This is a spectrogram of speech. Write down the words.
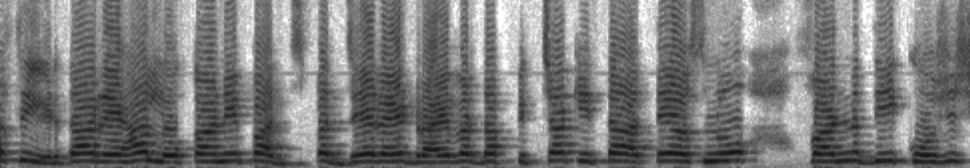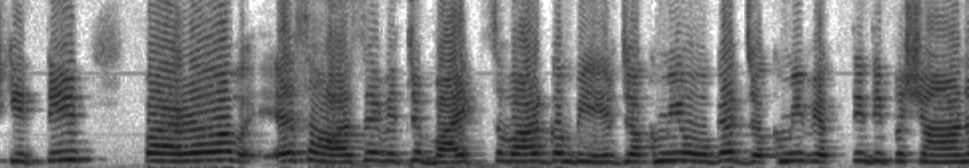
ਘਸੀੜਦਾ ਰਿਹਾ। ਲੋਕਾਂ ਨੇ ਭੱਜ, ਭੱਜੇ ਰਹੇ। ਡਰਾਈਵਰ ਦਾ ਪਿੱਛਾ ਕੀਤਾ ਅਤੇ ਉਸ ਨੂੰ ਫੜਨ ਦੀ ਕੋਸ਼ਿਸ਼ ਕੀਤੀ। ਪਰ ਇਸ ਹਾਦਸੇ ਵਿੱਚ ਬਾਈਕ ਸਵਾਰ ਗੰਭੀਰ ਜ਼ਖਮੀ ਹੋ ਗਿਆ। ਜ਼ਖਮੀ ਵਿਅਕਤੀ ਦੀ ਪਛਾਣ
